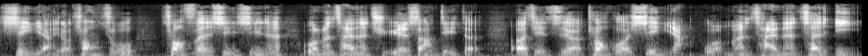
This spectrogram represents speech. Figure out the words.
信仰有充足、充分信心呢，我们才能取悦上帝的。而且只有通过信仰，我们才能称义，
